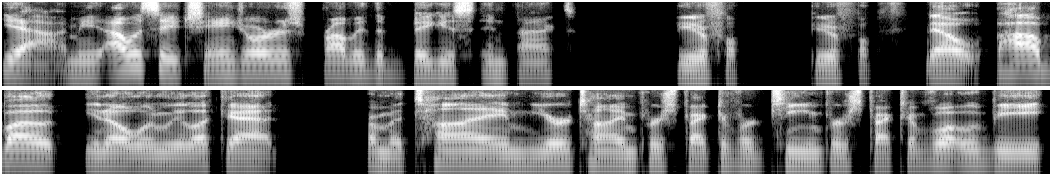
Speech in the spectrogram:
yeah, I mean, I would say change orders probably the biggest impact. Beautiful. Beautiful. Now, how about, you know, when we look at from a time, your time perspective or team perspective, what would be,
